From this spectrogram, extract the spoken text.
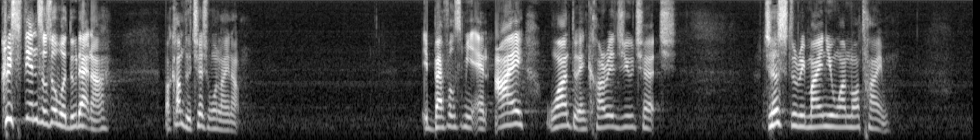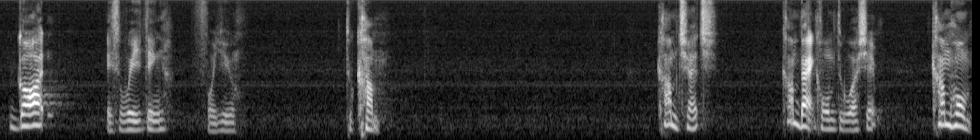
Christians also will do that. Uh? But come to church, won't line up. It baffles me. And I want to encourage you, church, just to remind you one more time God is waiting for you to come. Come, church. Come back home to worship. Come home.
